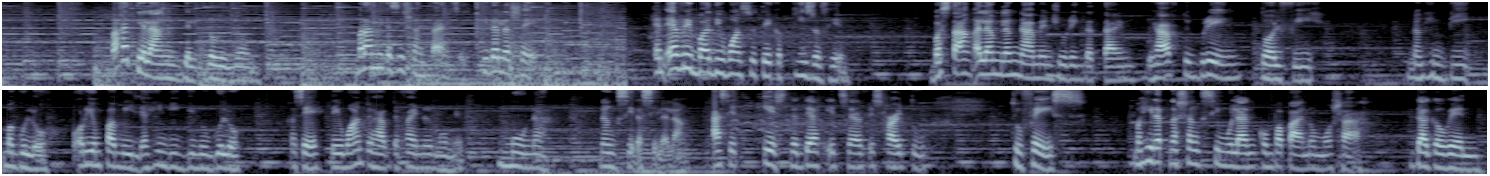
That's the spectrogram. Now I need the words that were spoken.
Bakit kailangan gawin yun? Marami kasi siyang fans eh. Kilala siya eh. And everybody wants to take a piece of him. Basta ang alam lang namin during that time, we have to bring Dolphy ng hindi magulo or yung pamilya hindi ginugulo. Kasi they want to have the final moment muna ng sila-sila lang. As it is, the death itself is hard to to face. Mahirap na siyang simulan kung paano mo siya gagawin.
